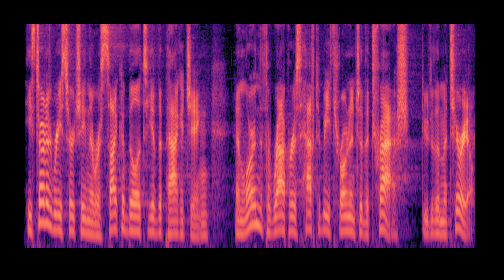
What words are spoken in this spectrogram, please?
He started researching the recyclability of the packaging and learned that the wrappers have to be thrown into the trash due to the material.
